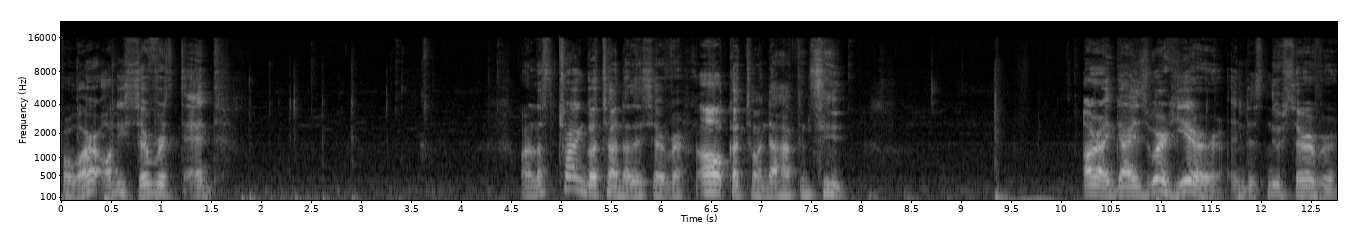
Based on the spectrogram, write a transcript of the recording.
Bro, why are all these servers dead? Alright, let's try and go to another server. Oh, cut to when that happens. Alright guys, we're here in this new server.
